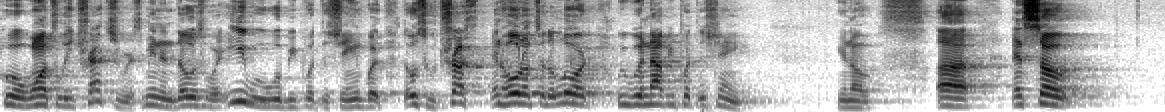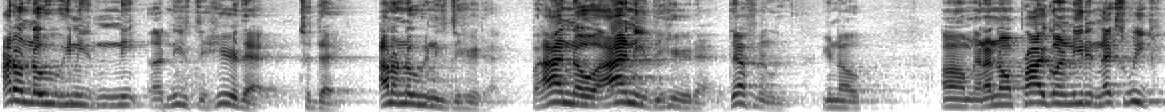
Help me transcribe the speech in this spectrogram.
who are wantonly treacherous, meaning those who are evil will be put to shame, but those who trust and hold on to the Lord, we will not be put to shame you know. Uh, and so I don't know who he need, need, uh, needs to hear that today. I don't know who needs to hear that, but I know I need to hear that definitely, you know. Um, and I know I'm probably going to need it next week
